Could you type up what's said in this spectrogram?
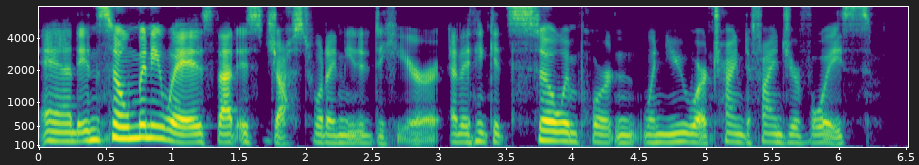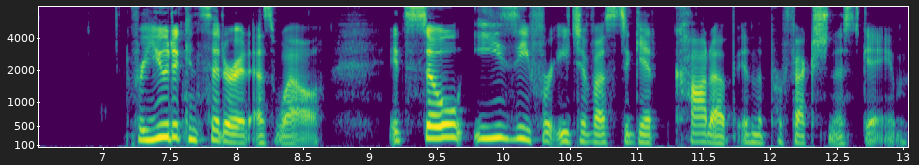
And in so many ways, that is just what I needed to hear. And I think it's so important when you are trying to find your voice for you to consider it as well. It's so easy for each of us to get caught up in the perfectionist game.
